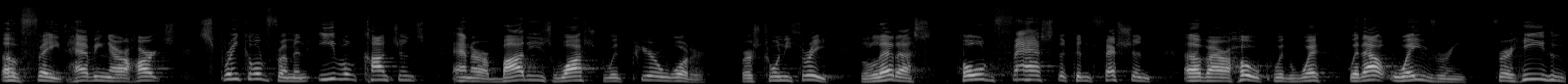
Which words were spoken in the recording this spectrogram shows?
of faith, having our hearts sprinkled from an evil conscience and our bodies washed with pure water. Verse 23 Let us Hold fast the confession of our hope with wa- without wavering, for he who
